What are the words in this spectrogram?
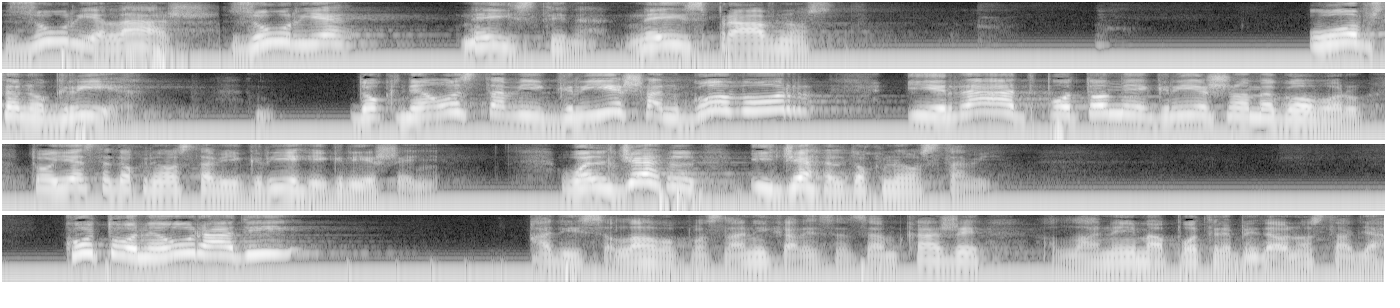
Zur je laž. Zur je neistina neispravnost. Uopšteno grijeh. Dok ne ostavi griješan govor i rad po tome griješnome govoru. To jeste dok ne ostavi grijeh i griješenje. Wal džehl i džehl dok ne ostavi. Ko to ne uradi hadis Allahovog poslanika ali sad sam kaže Allah nema potrebe da on ostavlja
